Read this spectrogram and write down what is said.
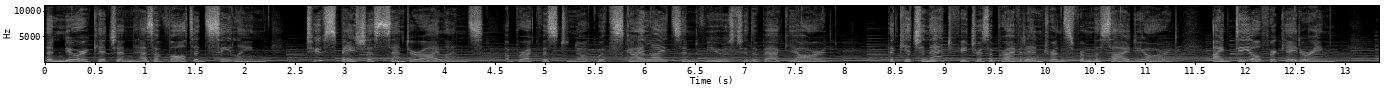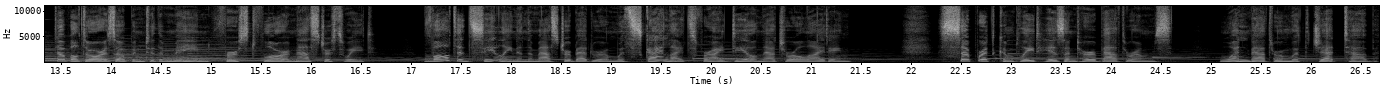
The newer kitchen has a vaulted ceiling Two spacious center islands, a breakfast nook with skylights and views to the backyard. The kitchenette features a private entrance from the side yard, ideal for catering. Double doors open to the main first floor master suite. Vaulted ceiling in the master bedroom with skylights for ideal natural lighting. Separate complete his and her bathrooms. One bathroom with jet tub,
